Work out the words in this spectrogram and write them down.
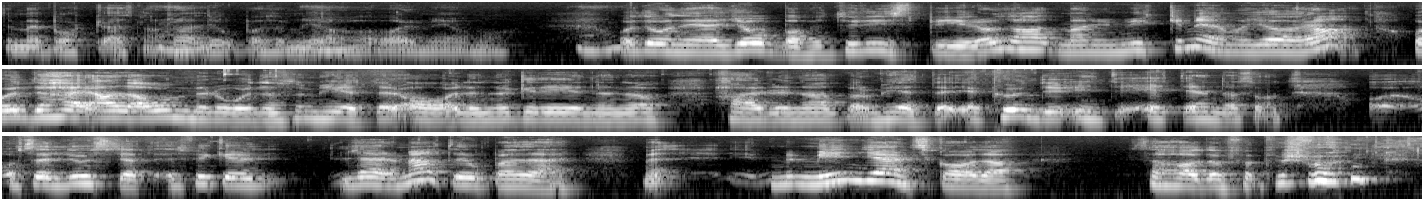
De är borta snart allihopa som jag har varit med om. Och, och då när jag jobbade på turistbyrån så hade man ju mycket med dem att göra. Och det här alla områden som heter Alen och Grenen och Harren och allt vad de heter. Jag kunde ju inte ett enda sånt. Och, och så lustigt jag fick jag lära mig alltihopa det där. Men med min hjärnskada så har de försvunnit.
